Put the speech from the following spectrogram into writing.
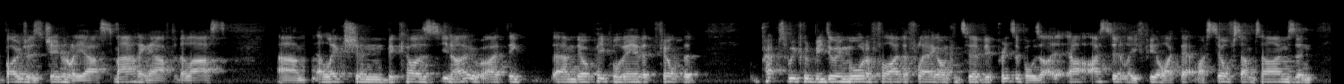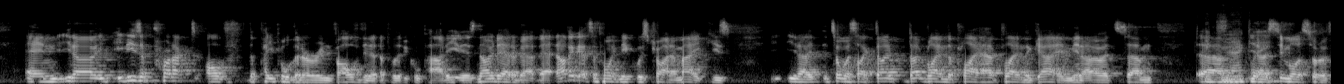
voters generally are smarting after the last um, election because, you know, I think um, there were people there that felt that perhaps we could be doing more to fly the flag on conservative principles. I, I certainly feel like that myself sometimes. And, and you know, it, it is a product of the people that are involved in it, a political party. There's no doubt about that. And I think that's the point Nick was trying to make is, you know, it's almost like don't don't blame the player, blame the game. You know, it's um, exactly. um, you know, similar sort of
